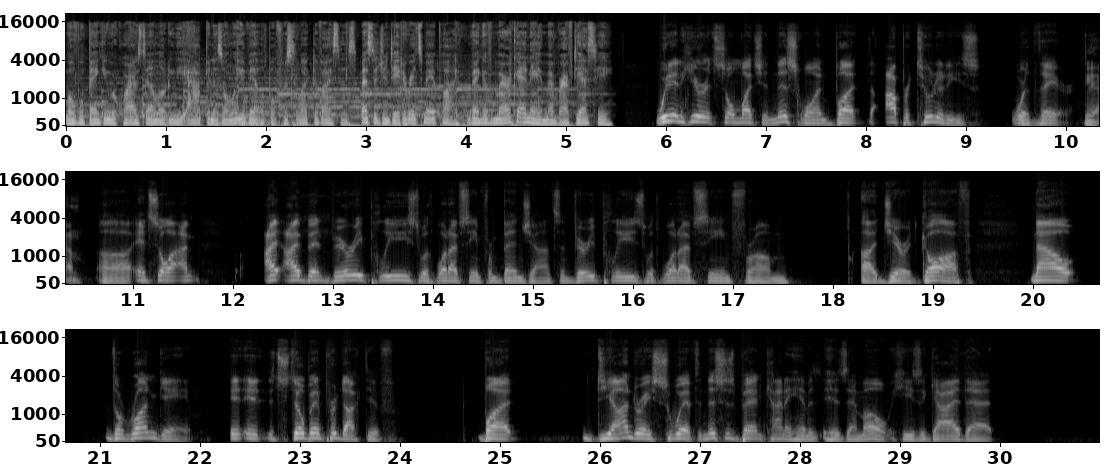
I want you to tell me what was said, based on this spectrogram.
Mobile banking requires downloading the app and is only available for select devices. Message and data rates may apply. Bank of America and a member FDIC. We didn't hear it so much in this one, but the opportunities were there. Yeah. Uh, and so I'm, I, I've been very pleased with what I've seen from Ben Johnson. Very pleased with what I've seen from uh, Jared Goff. Now, the run game, it, it, it's still been productive, but D'Andre Swift, and this has been kind of him his mo. He's a guy that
